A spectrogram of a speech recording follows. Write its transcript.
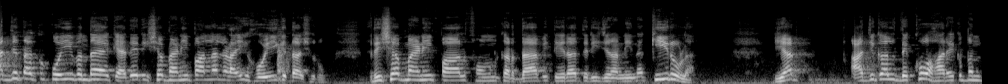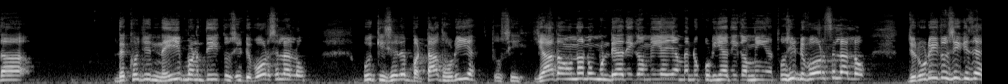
ਅੱਜ ਤੱਕ ਕੋਈ ਬੰਦਾ ਇਹ ਕਹਦੇ ਰਿਸ਼ਵ ਬੈਣੀਪਾਲ ਨਾਲ ਲੜਾਈ ਹੋਈ ਕਿੱਦਾਂ ਸ਼ੁਰੂ? ਰਿਸ਼ਵ ਬੈਣੀਪਾਲ ਫੋਨ ਕਰਦਾ ਵੀ ਤੇਰਾ ਤੇਰੀ ਜਨਾਨੀ ਨਾਲ ਕੀ ਰੋਲਾ ਯਾਰ ਅੱਜ ਕੱਲ ਦੇਖੋ ਹਰ ਇੱਕ ਬੰਦਾ ਦੇਖੋ ਜੇ ਨਹੀਂ ਬਣਦੀ ਤੁਸੀਂ ਡਿਵੋਰਸ ਲੈ ਲਓ। ਕੋਈ ਕਿਸੇ ਦੇ ਬੱਟਾ ਥੋੜੀ ਆ ਤੁਸੀਂ। ਜਾਂ ਤਾਂ ਉਹਨਾਂ ਨੂੰ ਮੁੰਡਿਆਂ ਦੀ ਕਮੀ ਆ ਜਾਂ ਮੈਨੂੰ ਕੁੜੀਆਂ ਦੀ ਕਮੀ ਆ। ਤੁਸੀਂ ਡਿਵੋਰਸ ਲੈ ਲਓ। ਜ਼ਰੂਰੀ ਤੁਸੀਂ ਕਿਸੇ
